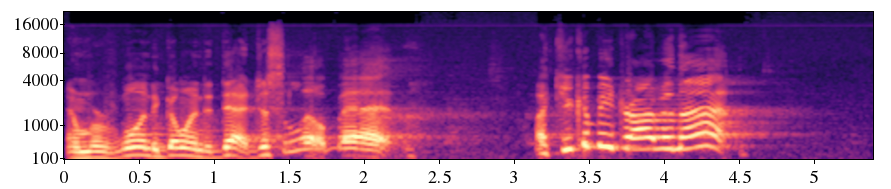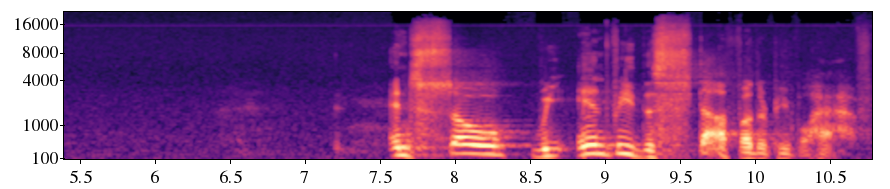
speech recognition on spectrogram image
and were willing to go into debt just a little bit, like you could be driving that. And so we envy the stuff other people have.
